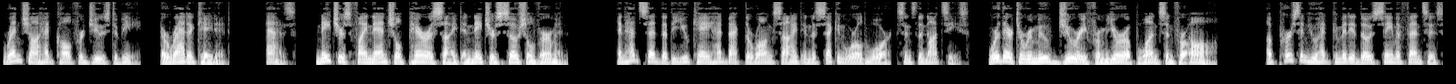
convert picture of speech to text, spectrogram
Renshaw had called for Jews to be eradicated as nature's financial parasite and nature's social vermin, and had said that the UK had backed the wrong side in the Second World War, since the Nazis were there to remove Jewry from Europe once and for all. A person who had committed those same offences,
